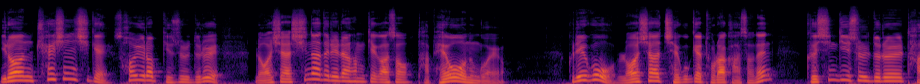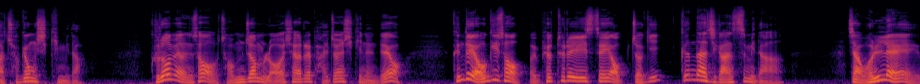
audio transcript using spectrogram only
이런 최신식의 서유럽 기술들을 러시아 신하들이랑 함께 가서 다 배워오는 거예요. 그리고 러시아 제국에 돌아가서는 그 신기술들을 다 적용시킵니다. 그러면서 점점 러시아를 발전시키는데요. 근데 여기서 표트르 1세의 업적이 끝나지가 않습니다. 자, 원래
